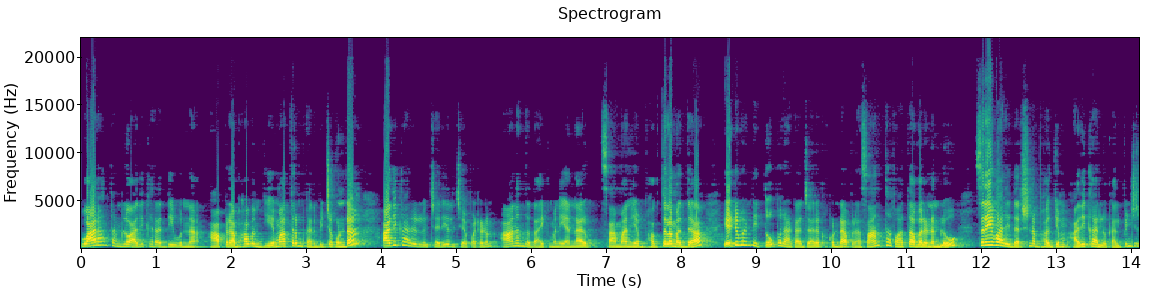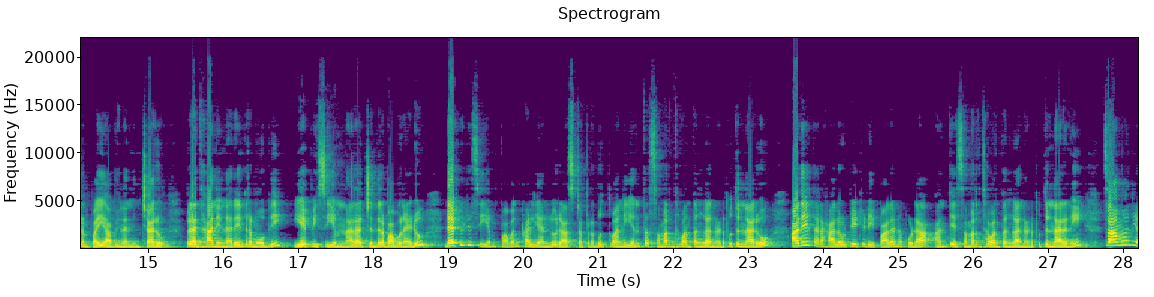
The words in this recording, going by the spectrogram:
వారాంతంలో అధిక రద్దీ ఉన్న ఆ ప్రభావం ఏమాత్రం కనిపించకుండా అధికారులు చర్యలు చేపట్టడం ఆనందదాయకమని అన్నారు. సామాన్య భక్తుల మధ్య ఎటువంటి తోపులాట జరగకుండా ప్రశాంత వాతావరణంలో శ్రీవారి దర్శన భాగ్యం అధికారులు కల్పించడంపై అభినందించారు. ప్రధాని Narendra Modi AP CM Nara Chandrababu Naidu deputy CM Pawan కళ్యాణ్లు రాష్ట్ర ప్రభుత్వాన్ని ఎంత సమర్థవంతంగా నడుపుతున్నారో అదే తరహాలో టీటీడీ పాలన కూడా అంతే సమర్థవంతంగా నడుపుతున్నారని సామాన్య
